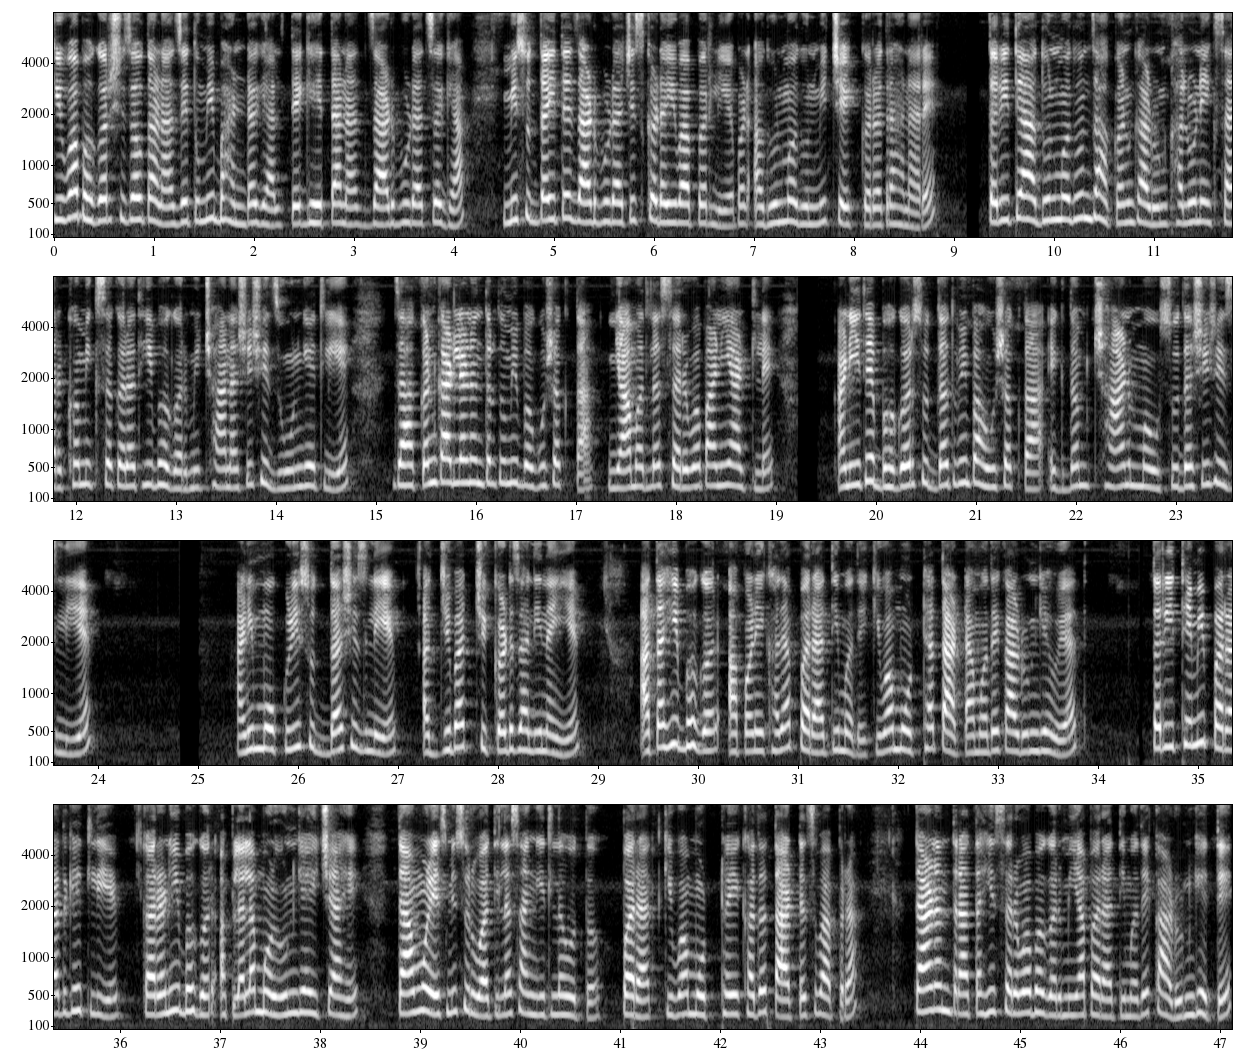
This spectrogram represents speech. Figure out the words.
किंवा भगर शिजवताना जे तुम्ही भांडं घ्याल ते घेताना जाडबुडाचं घ्या. मी सुद्धा इथे जाडबुडाचीच कढई वापरली आहे पण अधूनमधून मी चेक करत राहणार. आहे तरी ते अधूनमधून झाकण काढून खालून एकसारखं मिक्स करत ही भगर मी छान अशी शिजवून घेतली आहे झाकण काढल्यानंतर तुम्ही बघू शकता यामधलं सर्व पाणी आटले. आणि इथे भगरसुद्धा तुम्ही पाहू शकता. एकदम छान मौसूद अशी शिजली आहे आणि मोकळीसुद्धा शिजली आहे अजिबात चिकट झाली नाही आहे आता ही भगर आपण एखाद्या परातीमध्ये किंवा मोठ्या ताटामध्ये काढून घेऊयात. तर इथे मी परात घेतली आहे कारण ही भगर आपल्याला मळून घ्यायची आहे. त्यामुळेच मी सुरुवातीला सांगितलं होतं परात किंवा मोठं एखादं ताटच वापरा. त्यानंतर आता ही सर्व भगर मी या परातीमध्ये काढून घेते.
